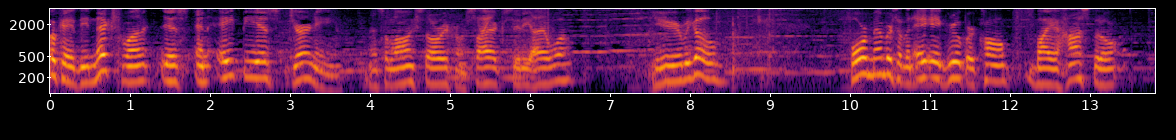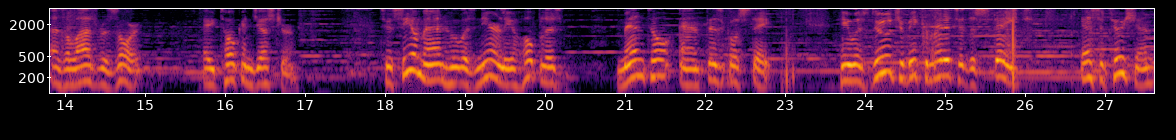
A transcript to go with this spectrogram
Okay, the next one is an atheist journey. That's a long story from Sioux City, Iowa. Here we go. Four members of an AA group are called by a hospital as a last resort, a token gesture, to see a man who was nearly hopeless mental and physical state. He was due to be committed to the state institution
